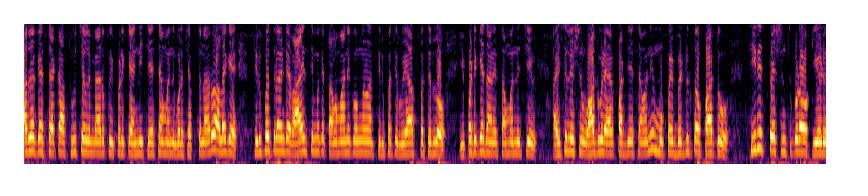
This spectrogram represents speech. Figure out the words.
ఆరోగ్య శాఖ సూచనల మేరకు ఇప్పటికే అన్ని చేశామని కూడా చెప్తున్నారు. అలాగే తిరుపతిలో అంటే రాయలసీమకి తలమానికంగా ఉన్న తిరుపతి రుయ్ ఇప్పటికే దానికి సంబంధించి ఐసోలేషన్ వార్డు కూడా ఏర్పాటు చేశామని ముప్పై బెడ్లతో పాటు సీరియస్ పేషెంట్స్ కూడా ఒక ఏడు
